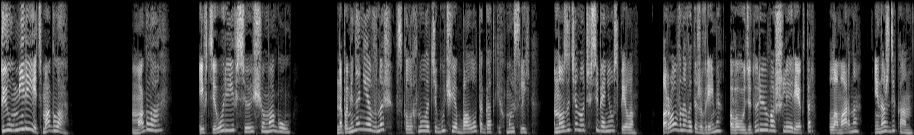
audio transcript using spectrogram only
ты умереть могла». «Могла. И в теории все еще могу». Напоминание вновь всколыхнуло тягучее болото гадких мыслей, но затянуть в себя не успела. Ровно в это же время в аудиторию вошли ректор, Ламарна и наш декан,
